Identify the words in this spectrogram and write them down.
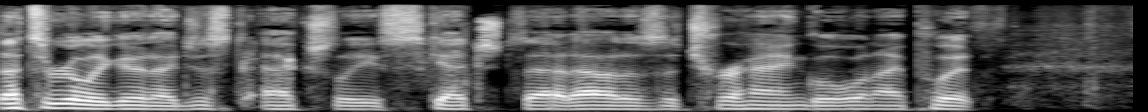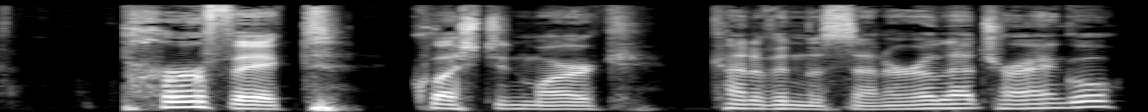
That's really good. I just actually sketched that out as a triangle and I put perfect question mark kind of in the center of that triangle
